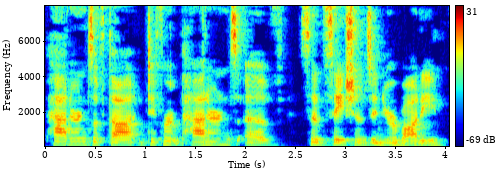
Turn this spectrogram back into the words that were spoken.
patterns of thought, different patterns of sensations in your body,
